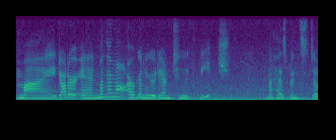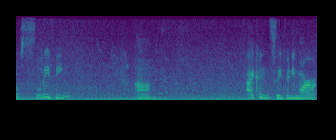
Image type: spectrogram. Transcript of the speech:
my daughter and mother-in-law are going to go down to the beach. My husband's still sleeping. Um, I couldn't sleep anymore.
